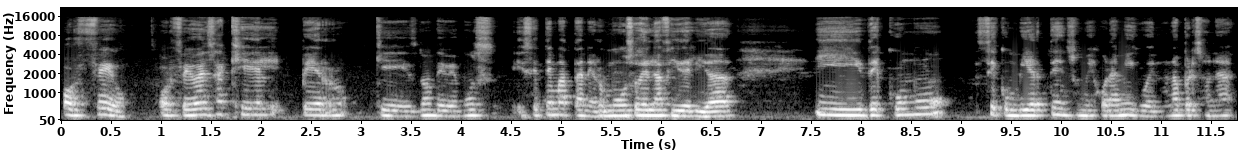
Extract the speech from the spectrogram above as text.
Orfeo. Orfeo es aquel perro que es donde vemos ese tema tan hermoso de la fidelidad y de cómo se convierte en su mejor amigo, en una persona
